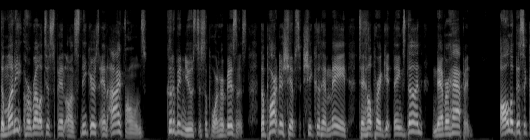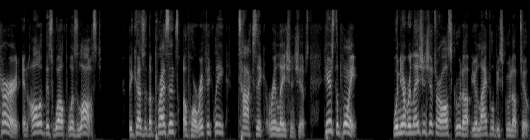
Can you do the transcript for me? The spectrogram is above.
The money her relatives spent on sneakers and iPhones could have been used to support her business. The partnerships she could have made to help her get things done never happened. All of this occurred and all of this wealth was lost because of the presence of horrifically toxic relationships. Here's the point when your relationships are all screwed up, your life will be screwed up too.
